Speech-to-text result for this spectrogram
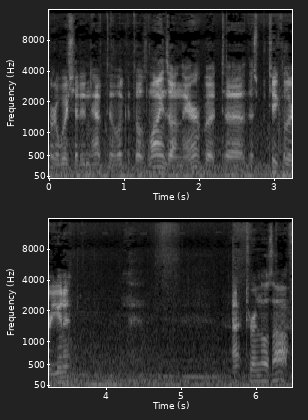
Sort of wish I didn't have to look at those lines on there, but uh, this particular unit, not turn those off.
